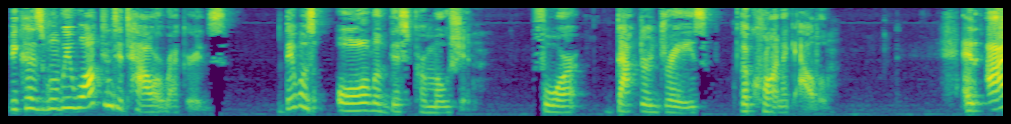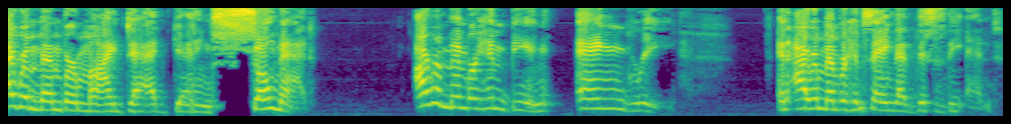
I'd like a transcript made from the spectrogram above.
because when we walked into Tower Records, there was all of this promotion for Dr. Dre's The Chronic album. And I remember my dad getting so mad. I remember him being angry. And I remember him saying that this is the end.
